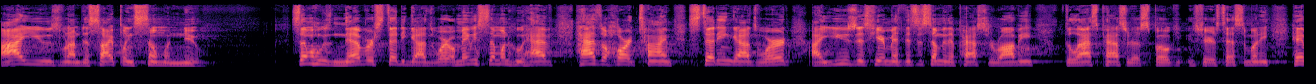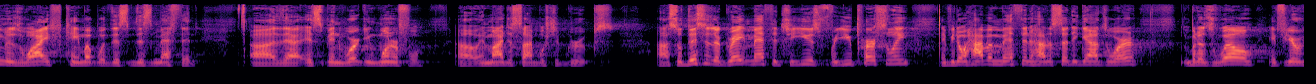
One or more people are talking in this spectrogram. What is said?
I use when I'm discipling someone new someone who's never studied God's word, or maybe someone who have, has a hard time studying God's word, I use this here. Man, this is something that Pastor Robbie, the last pastor that spoke, shares testimony, him and his wife came up with this, this method uh, that it's been working wonderful uh, in my discipleship groups. Uh, so this is a great method to use for you personally if you don't have a method how to study God's word, but as well if you're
